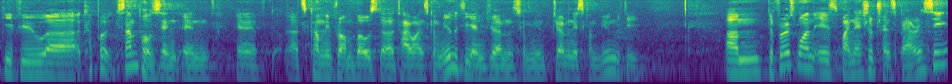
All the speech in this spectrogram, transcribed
give you uh, a couple of examples, and, and uh, it's coming from both the Taiwan's community and German's, commun- Germany's community. Um, the first one is financial transparency.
